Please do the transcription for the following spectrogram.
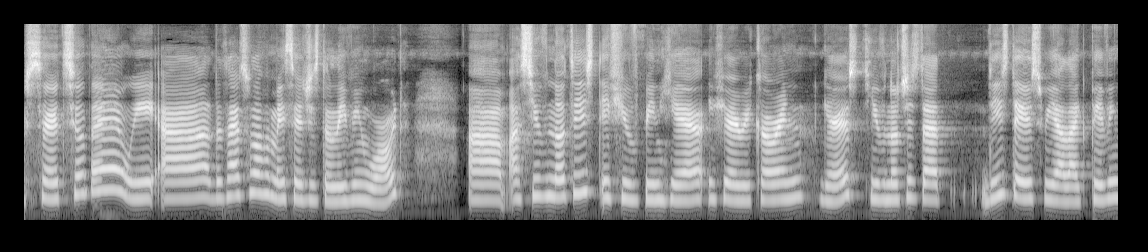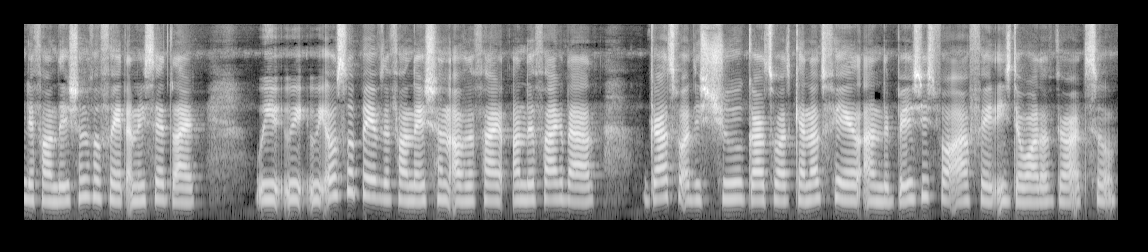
So today we are the title of the message is the living word. Um, as you've noticed, if you've been here, if you're a recurring guest, you've noticed that these days we are like paving the foundation for faith, and we said like we, we, we also pave the foundation of the fact on the fact that God's word is true, God's word cannot fail, and the basis for our faith is the word of God. So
